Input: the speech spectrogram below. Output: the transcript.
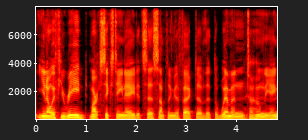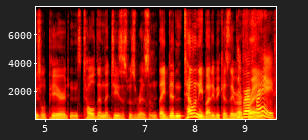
you know, if you read Mark 16:8, it says something to the effect of that the women to whom the angel appeared and told them that Jesus was risen. They didn't tell anybody because they were, they were afraid. afraid.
